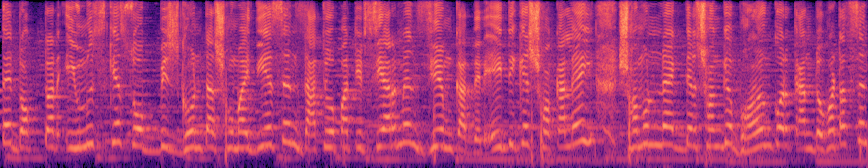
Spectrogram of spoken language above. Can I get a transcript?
মধ্যরাতে ডক্টর ইউনুসকে চব্বিশ ঘণ্টা সময় দিয়েছেন জাতীয় পার্টির চেয়ারম্যান জি এম কাদের। এইদিকে সকালেই সমন্বয়কদের সঙ্গে ভয়ঙ্কর কাণ্ড ঘটাচ্ছেন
